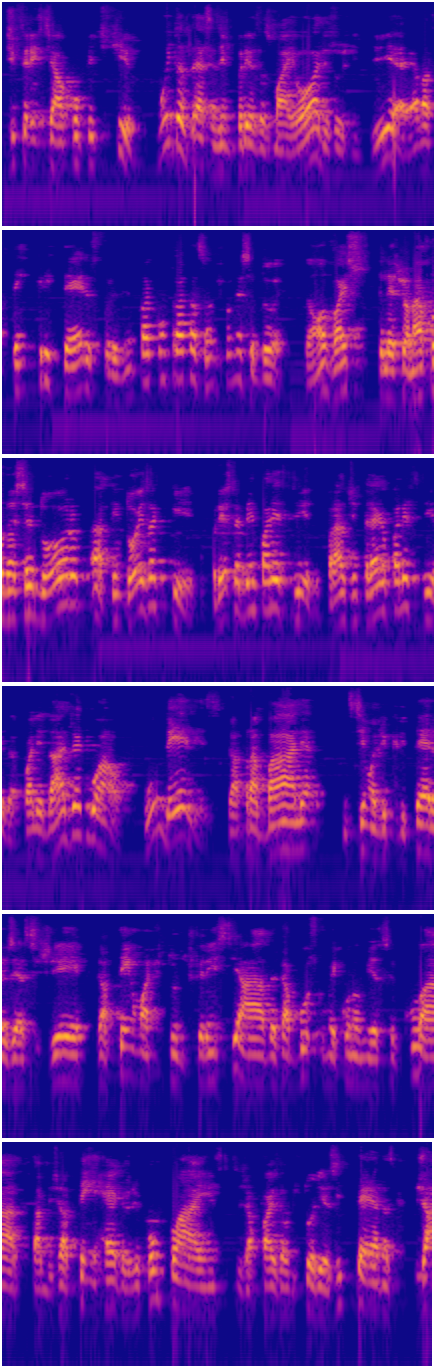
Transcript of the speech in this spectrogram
diferencial competitivo. Muitas dessas empresas maiores, hoje em dia, elas têm critérios, por exemplo, para contratação de fornecedor. Então, vai selecionar fornecedor, ah, tem dois aqui, o preço é bem parecido, o prazo de entrega é parecido, a qualidade é igual. Um deles já trabalha em cima de critérios ESG, já tem uma atitude diferenciada, já busca uma economia circular, sabe? já tem regras de compliance, já faz auditorias internas, já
